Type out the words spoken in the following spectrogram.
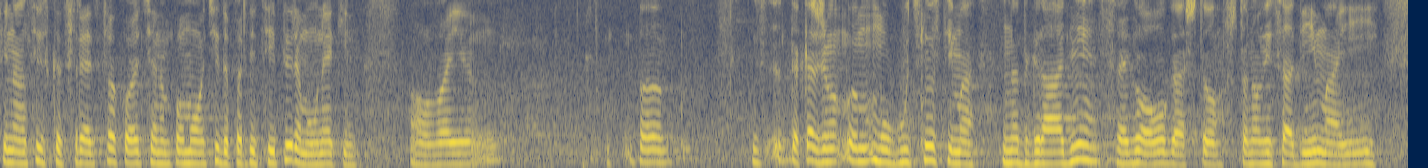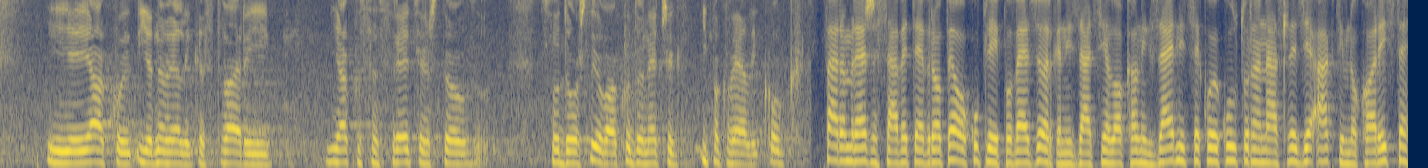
finansijska sredstva koja će nam pomoći da participiramo u nekim ovaj, pa, da kažem, mogućnostima nadgradnje svega ovoga što, što Novi Sad ima i, i je jako jedna velika stvar i jako sam srećan što smo došli ovako do nečeg ipak velikog. Faro mreža Saveta Evrope okuplja i povezuje organizacije lokalnih zajednica koje kulturno nasledđe aktivno koriste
